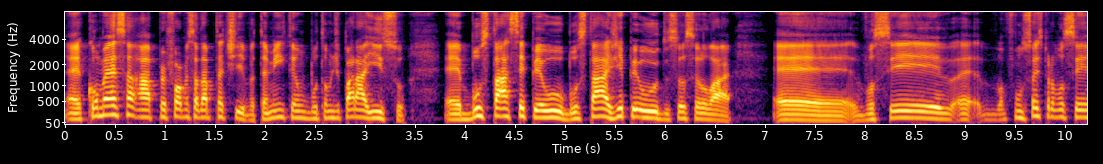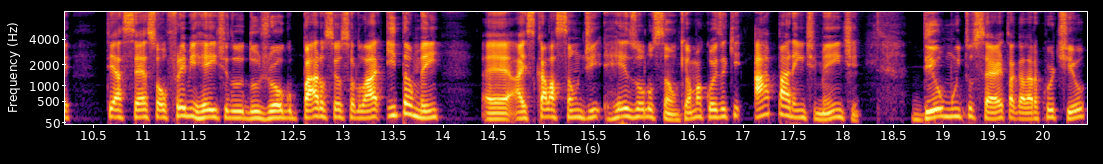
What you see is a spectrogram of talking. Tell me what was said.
é, começa a performance adaptativa. Também tem um botão de parar isso, é, boostar a CPU, boostar a GPU do seu celular. É, você, é, funções para você ter acesso ao frame rate do, do jogo para o seu celular e também é, a escalação de resolução, que é uma coisa que aparentemente deu muito certo, a galera curtiu.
